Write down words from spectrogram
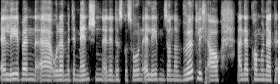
erleben äh, oder mit den Menschen in den Diskussionen erleben, sondern wirklich auch an der Kommunik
